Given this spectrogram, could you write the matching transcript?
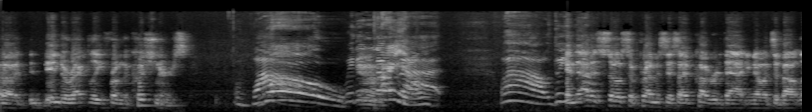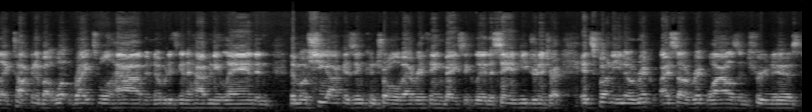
uh, indirectly from the Kushners. Wow. Whoa! We didn't Yeah. know that. Wow. Do you And that know? is so supremacist. I've covered that. You know, it's about like talking about what rights we'll have, and nobody's going to have any land, and the Moshiach is in control of everything. Basically, the Sanhedrin in charge. It's funny, you know. Rick, I saw Rick Wiles in TruNews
